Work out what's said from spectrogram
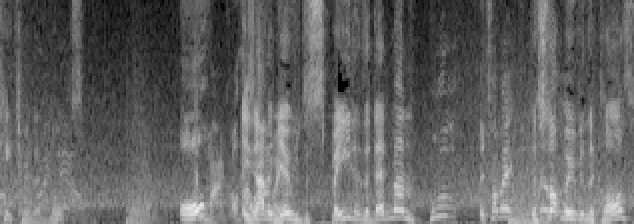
Kicked you in the nuts. Oh my god! He's having quick. you with the speed of the dead man. Atomic. They've stopped moving the claws.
